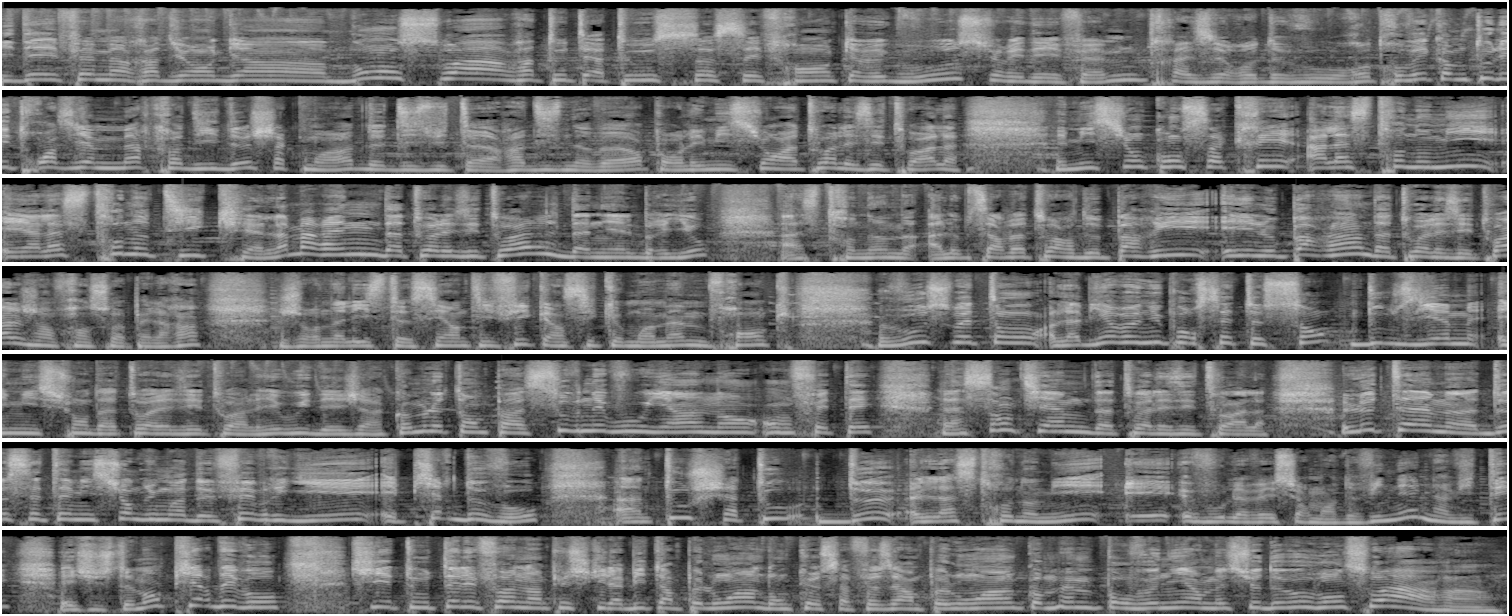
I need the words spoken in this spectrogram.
IDFM Radio Anguin, bonsoir à toutes et à tous, c'est Franck avec vous sur IDFM, très heureux de vous retrouver comme tous les troisièmes mercredis de chaque mois de 18h à 19h pour l'émission À toi les étoiles, émission consacrée à l'astronomie et à l'astronautique. La marraine d'À toi les étoiles, Daniel Brio, astronome à l'Observatoire de Paris et le parrain d'À toi les étoiles, Jean-François Pellerin, journaliste scientifique ainsi que moi-même Franck. Vous souhaitons la bienvenue pour cette 112e émission d'Atoile les Étoiles. Et oui, déjà, comme le temps passe, souvenez-vous, il y a un an, on fêtait la centième d'Atoile les Étoiles. Le thème de cette émission du mois de février est Pierre Deveau, un touche-à-tout de l'astronomie. Et vous l'avez sûrement deviné, l'invité est justement Pierre Deveau, qui est au téléphone, hein, puisqu'il habite un peu loin, donc ça faisait un peu loin quand même pour venir. Monsieur Deveau, bonsoir.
